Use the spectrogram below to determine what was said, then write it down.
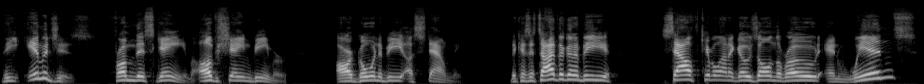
the images from this game of Shane Beamer are going to be astounding because it's either going to be South Carolina goes on the road and wins,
